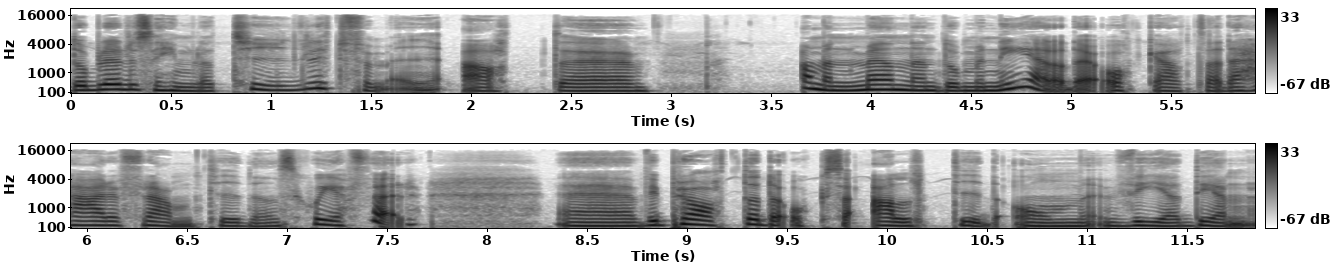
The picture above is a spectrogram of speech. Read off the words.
då blev det så himla tydligt för mig att ja, men männen dominerade och att det här är framtidens chefer. Eh, vi pratade också alltid om vdn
